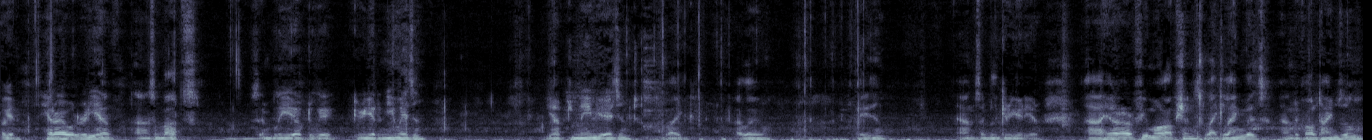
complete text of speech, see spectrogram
Okay, here I already have uh, some bots simply you have to get, create a new agent. You have to name your agent like hello agent and simply create here uh, here are a few more options like language and default time zone.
